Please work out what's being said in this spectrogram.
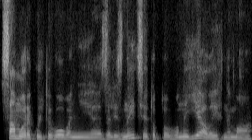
саморекультивовані залізниці, тобто вони є, але їх нема.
